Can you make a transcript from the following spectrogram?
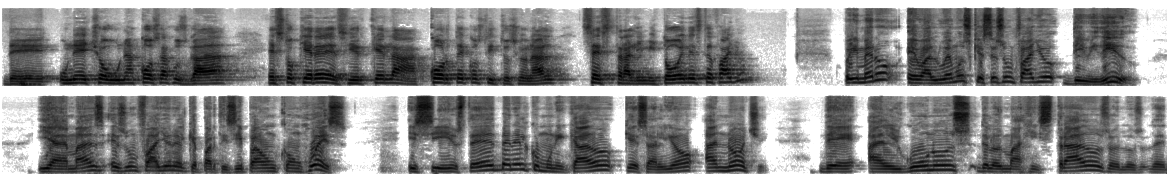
de un hecho o una cosa juzgada, ¿esto quiere decir que la Corte Constitucional se extralimitó en este fallo? Primero, evaluemos que este es un fallo dividido y además es un fallo en el que participa un conjuez. Y si ustedes ven el comunicado que salió anoche de algunos de los magistrados o los, de,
